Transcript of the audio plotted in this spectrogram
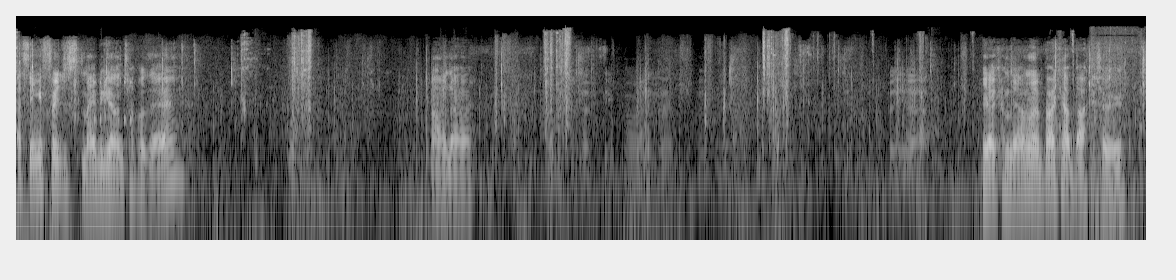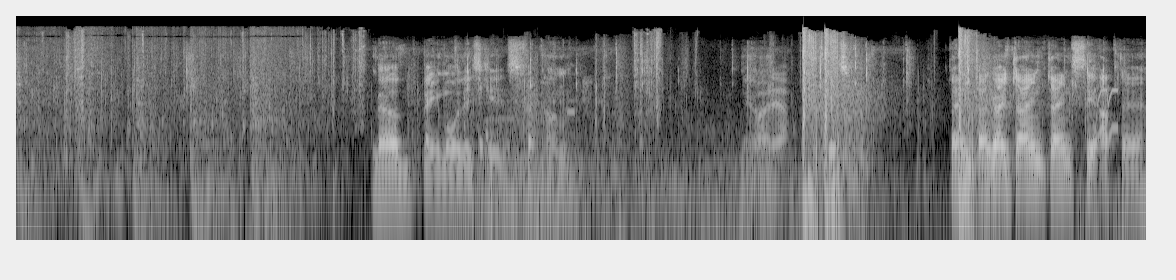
I think if we just maybe get on top of there. Oh, I know. There's no people in there. maybe. But yeah. Come here. I'm gonna back out back too. There'll be more of these kids that come. Yeah. Right, yeah? Don't don't go don't don't sit up there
